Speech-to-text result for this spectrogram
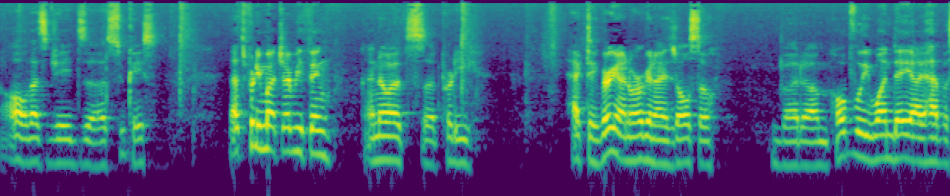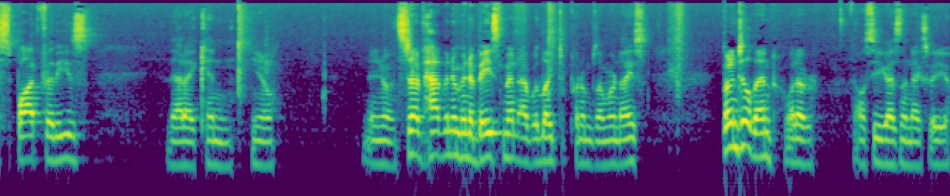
oh, that's Jade's uh, suitcase. That's pretty much everything. I know it's uh, pretty hectic, very unorganized also. But um, hopefully one day I have a spot for these that I can, you know, You know, instead of having them in a basement, I would like to put them somewhere nice. But until then, whatever. I'll see you guys in the next video.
